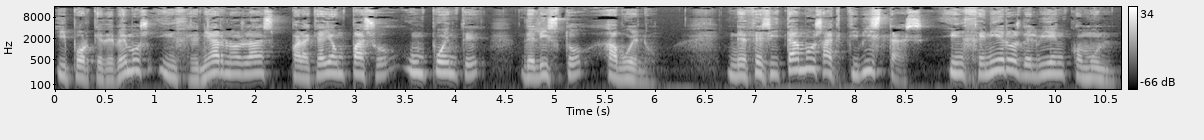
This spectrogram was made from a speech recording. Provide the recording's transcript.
y porque debemos ingeniárnoslas para que haya un paso, un puente de listo a bueno. Necesitamos activistas ingenieros del bien común,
